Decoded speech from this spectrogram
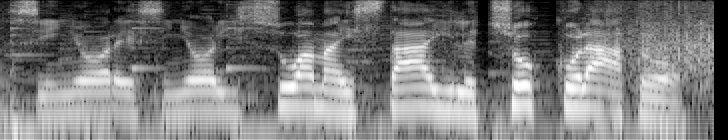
Signore e signori, Sua Maestà il cioccolato.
